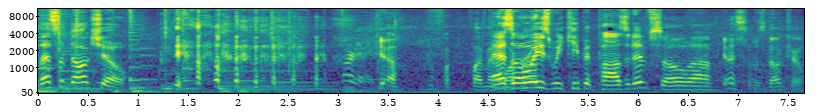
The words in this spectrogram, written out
So that's the dog show. Yeah. f- Five minute As walk around. always, we keep it positive. So uh, Yes, it was dog show.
